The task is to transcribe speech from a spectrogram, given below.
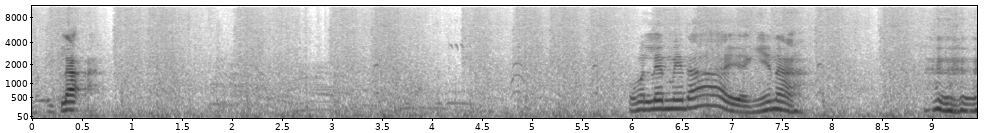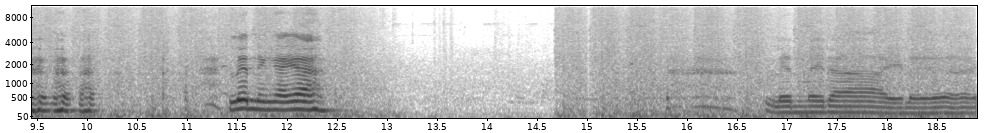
ำอีกแล้วโอ้มันเล่นไม่ได้อย่างนี้นะเล่นยังไงอะเล่นไม่ได้เลย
